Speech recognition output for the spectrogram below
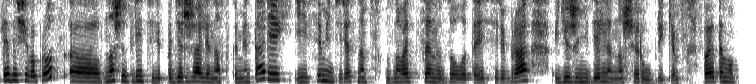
Следующий вопрос. Э, наши зрители поддержали нас в комментариях, и всем интересно узнавать цены золота и серебра еженедельно в нашей рубрике. Поэтому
